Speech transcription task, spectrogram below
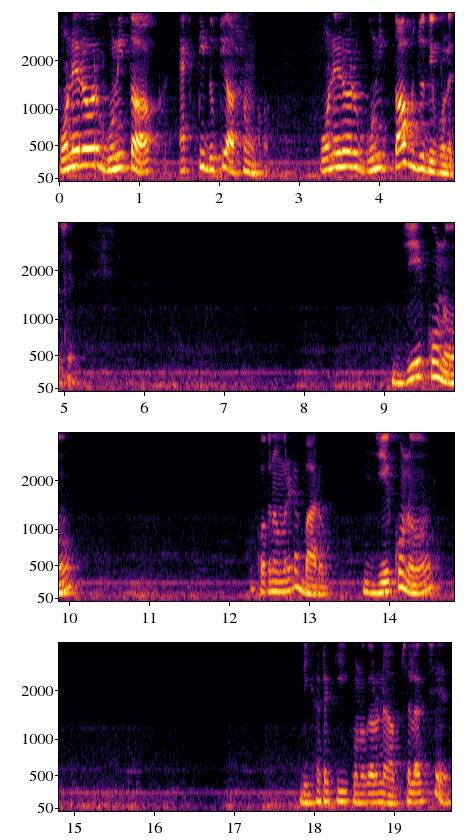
পনেরোর গুণিতক একটি দুটি অসংখ্য। পনেরোর গুণিতক যদি বলেছে, যে কোনো কত নম্বর এটা? বারো। যে কোনো লেখাটা কি কোনো কারণে আবছা লাগছে?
